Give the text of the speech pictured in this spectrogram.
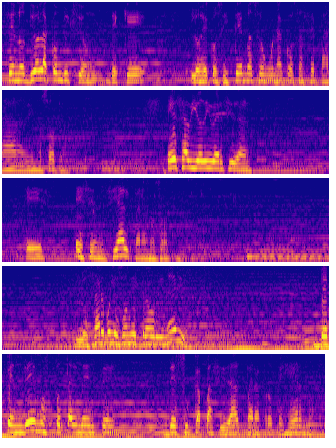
se nos dio la convicción de que los ecosistemas son una cosa separada de nosotros. Esa biodiversidad es esencial para nosotros. Los árboles son extraordinarios. Dependemos totalmente de su capacidad para protegernos.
